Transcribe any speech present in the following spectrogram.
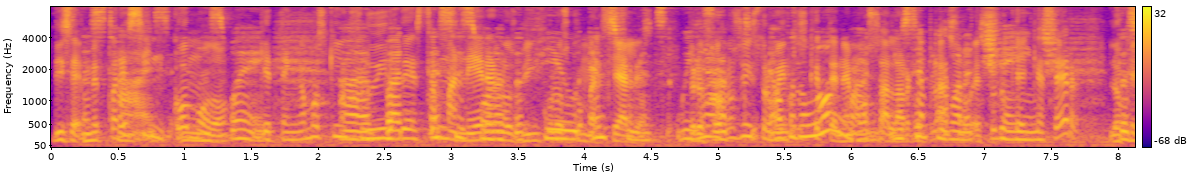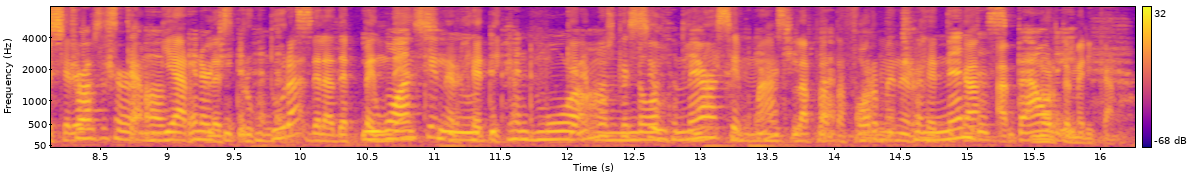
dice, me parece incómodo que tengamos que uh, influir de esta manera en los vínculos comerciales, pero son los instrumentos que tenemos a largo plazo. Eso es lo que hay que hacer. Lo que queremos es cambiar la estructura de la dependencia energética. Queremos que se utilice más la plataforma energética norteamericana.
